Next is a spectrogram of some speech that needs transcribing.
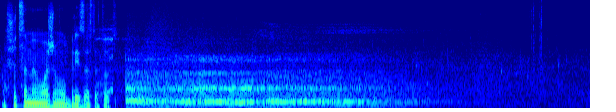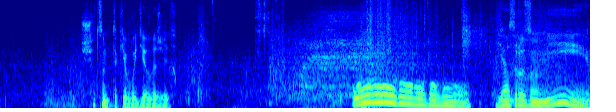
А що це ми можемо обрізати тут? Що там таке в воді лежить? Ого, я зрозумів.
